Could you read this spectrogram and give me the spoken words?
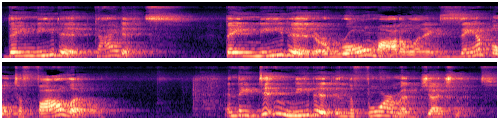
They needed guidance. They needed a role model, an example to follow. And they didn't need it in the form of judgment.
